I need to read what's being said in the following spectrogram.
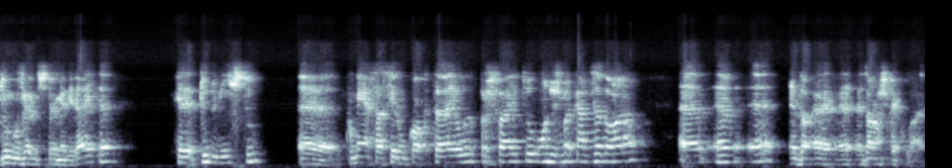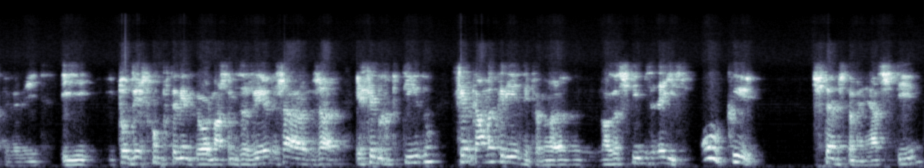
de um governo de extrema-direita. Quer dizer, tudo isto uh, começa a ser um cocktail perfeito onde os mercados adoram, uh, adoram, adoram especular. E, e e todo este comportamento que agora nós estamos a ver já, já é sempre repetido sempre que há uma crise. Então, nós assistimos a isso. O que estamos também a assistir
